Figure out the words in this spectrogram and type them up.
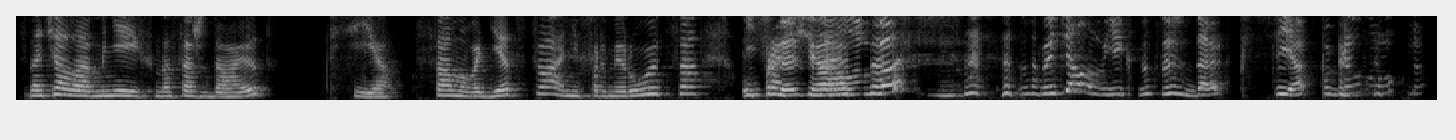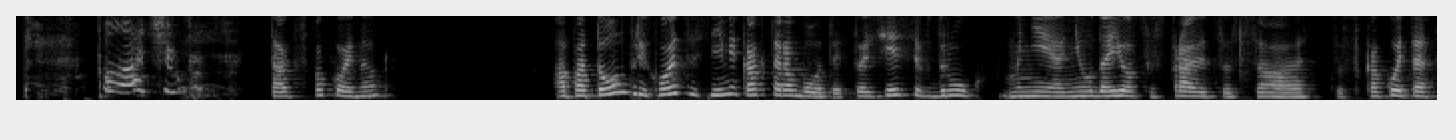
Сначала мне их насаждают, все. С самого детства они формируются, Типичная упрощаются. Сначала мне их насаждают все поголовно. Плачем. Так, спокойно. А потом приходится с ними как-то работать. То есть, если вдруг мне не удается справиться со- с, какой-то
